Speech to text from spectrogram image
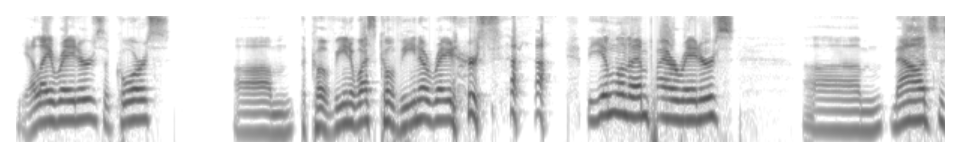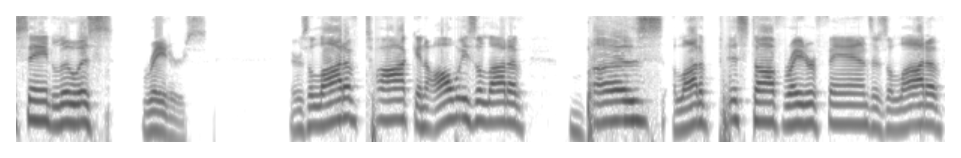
the LA Raiders, of course, um, the Covina, West Covina Raiders, the Inland Empire Raiders. Um, now it's the St. Louis Raiders. There's a lot of talk and always a lot of buzz, a lot of pissed off Raider fans. There's a lot of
